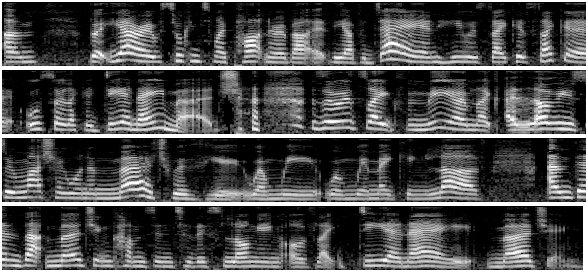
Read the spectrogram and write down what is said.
Um, but yeah, I was talking to my partner about it the other day, and he was like, "It's like a also like a DNA merge." so it's like for me, I'm like, "I love you so much, I want to merge with you when we when we're making love," and then that merging comes into this longing of like DNA merging.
